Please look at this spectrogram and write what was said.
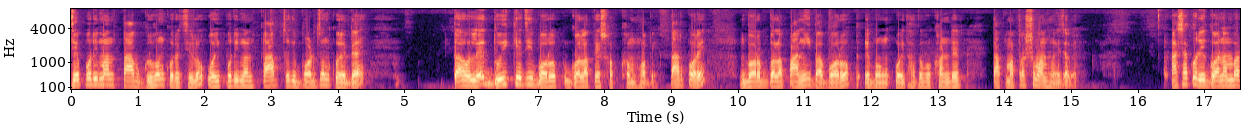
যে পরিমাণ তাপ গ্রহণ করেছিল, ওই পরিমাণ তাপ যদি বর্জন করে দেয়, তাহলে দুই কেজি বরফ গলাতে সক্ষম হবে। তারপরে বরফ গলা পানি বা বরফ এবং ওই ধাতব খণ্ডের তাপমাত্রা সমান হয়ে যাবে। আশা করি গ নাম্বার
